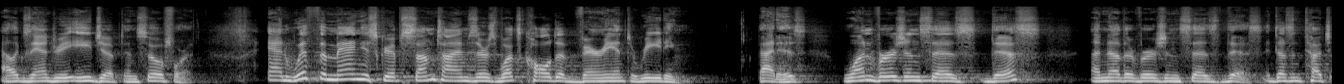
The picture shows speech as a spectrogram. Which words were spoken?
Alexandria, Egypt, and so forth. And with the manuscripts, sometimes there's what's called a variant reading. That is, one version says this, another version says this. It doesn't touch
